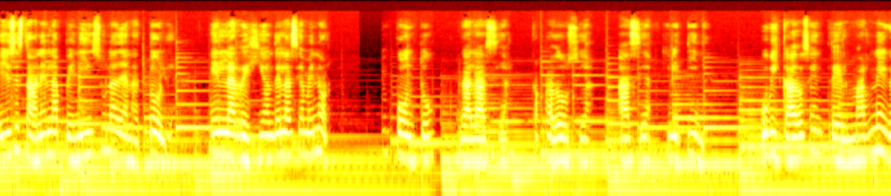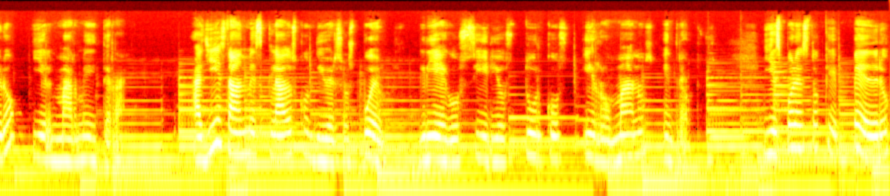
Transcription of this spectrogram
Ellos estaban en la península de Anatolia, en la región del Asia Menor, Ponto, Galacia, Capadocia, Asia y Bitinia, ubicados entre el Mar Negro y el Mar Mediterráneo. Allí estaban mezclados con diversos pueblos, griegos, sirios, turcos y romanos, entre otros. Y es por esto que Pedro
